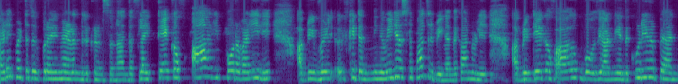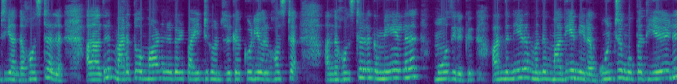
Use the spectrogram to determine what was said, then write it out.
தடைப்பட்டதுக்கு அப்புறம் என்ன நடந்திருக்குன்னு சொன்னா அந்த ஃபிளைட் டேக் ஆஃப் ஆகி போற வழியிலே அப்படி கிட்ட நீங்க வீடியோஸ்ல பாத்துருப்பீங்க அந்த காணொலி அப்படி டேக் ஆஃப் ஆகும்போது அங்கே அந்த குடியிருப்பு ஆன்டி அந்த ஹாஸ்டல்ல அதாவது மருத்துவ மாணவர்கள் பயின்று கொண்டிருக்கக்கூடிய ஒரு ஹாஸ்டல் அந்த ஹாஸ்டலுக்கு மேல மோதி இருக்கு அந்த நேரம் வந்து மதிய நேரம் ஒன்று முப்பத்தி ஏழு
